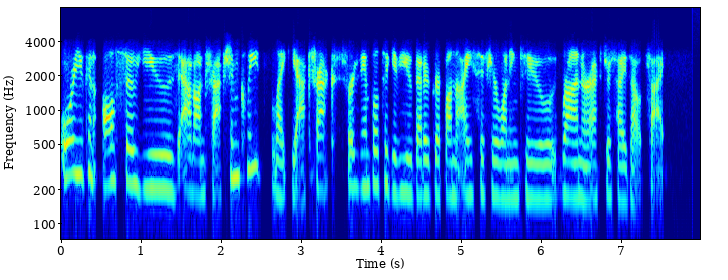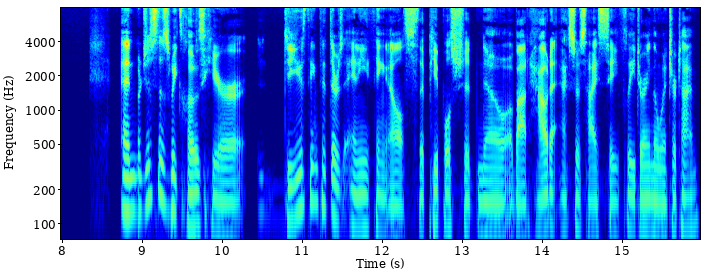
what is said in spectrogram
Or you can also use add on traction cleats like Yaktrax, for example, to give you better grip on the ice if you're wanting to run or exercise outside. And just as we close here, do you think that there's anything else that people should know about how to exercise safely during the wintertime?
